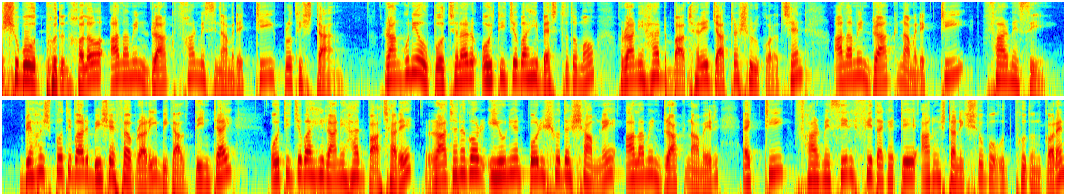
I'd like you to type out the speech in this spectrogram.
শুভ উদ্বোধন হল আলামিন ড্রাগ ফার্মেসি নামের একটি প্রতিষ্ঠান। রাঙ্গুনিয়া উপজেলার ঐতিহ্যবাহী ব্যস্ততম রানীহাট বাজারে যাত্রা শুরু করেছেন আলামিন ড্রাগ নামের একটি ফার্মেসি। বৃহস্পতিবার বিশে ফেব্রুয়ারি বিকাল তিনটায় ঐতিহ্যবাহী রানীহাট বাছারে রাজানগর ইউনিয়ন পরিষদের সামনে আলামিন ড্রাগ নামের একটি ফার্মেসির ফিতা কেটে আনুষ্ঠানিক শুভ উদ্বোধন করেন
